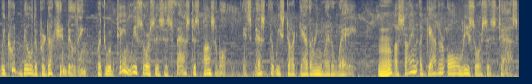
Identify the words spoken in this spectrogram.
We could build a production building, but to obtain resources as fast as possible, it's best that we start gathering right away. Mm-hmm. Assign a Gather All Resources task.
